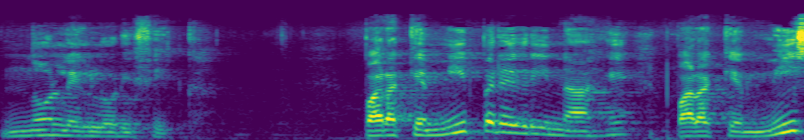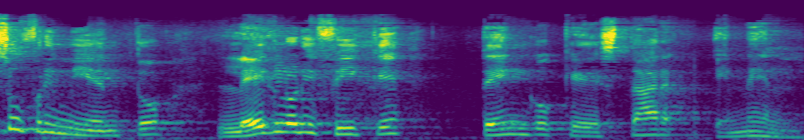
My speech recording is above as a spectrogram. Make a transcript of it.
no le glorifica. Para que mi peregrinaje, para que mi sufrimiento le glorifique, tengo que estar en Él.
